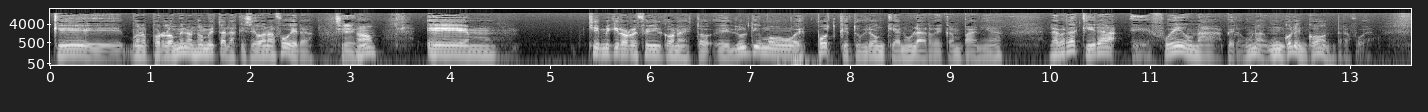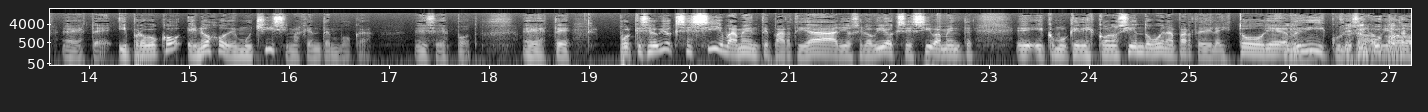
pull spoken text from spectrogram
que, bueno, por lo menos no meta las que se van afuera, Sí. ¿no? Eh, ¿Qué me quiero referir con esto? El último spot que tuvieron que anular de campaña, la verdad que era, eh, fue una, pero una, un gol en contra fue. Este, y provocó enojo de muchísima gente en Boca, ese spot. Este, porque se lo vio excesivamente partidario, se lo vio excesivamente eh, eh, como que desconociendo buena parte de la historia, Mm. ridículo. Sí, injusto con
